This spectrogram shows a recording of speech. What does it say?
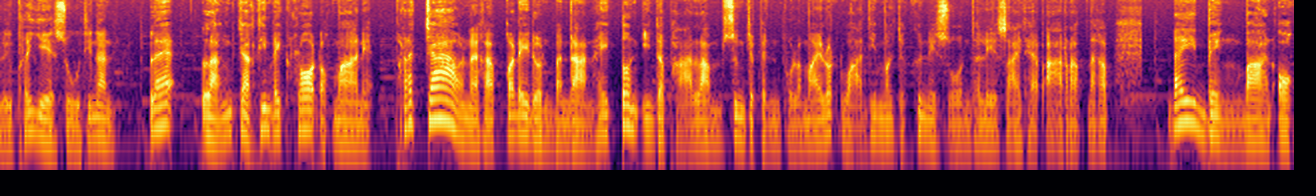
หรือพระเยซูที่นั่น และหลังจากที่ได้คลอดออกมาเนี่ยพระเจ้านะครับก็ได้ดลบันดาลให้ต้นอินทผลัม ซึ่งจะเป็นผลไม้รสหวานที่มักจะขึ้นในโซนทะเลทรายแถบอาหรับนะครับ ได้เบ่งบานออก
